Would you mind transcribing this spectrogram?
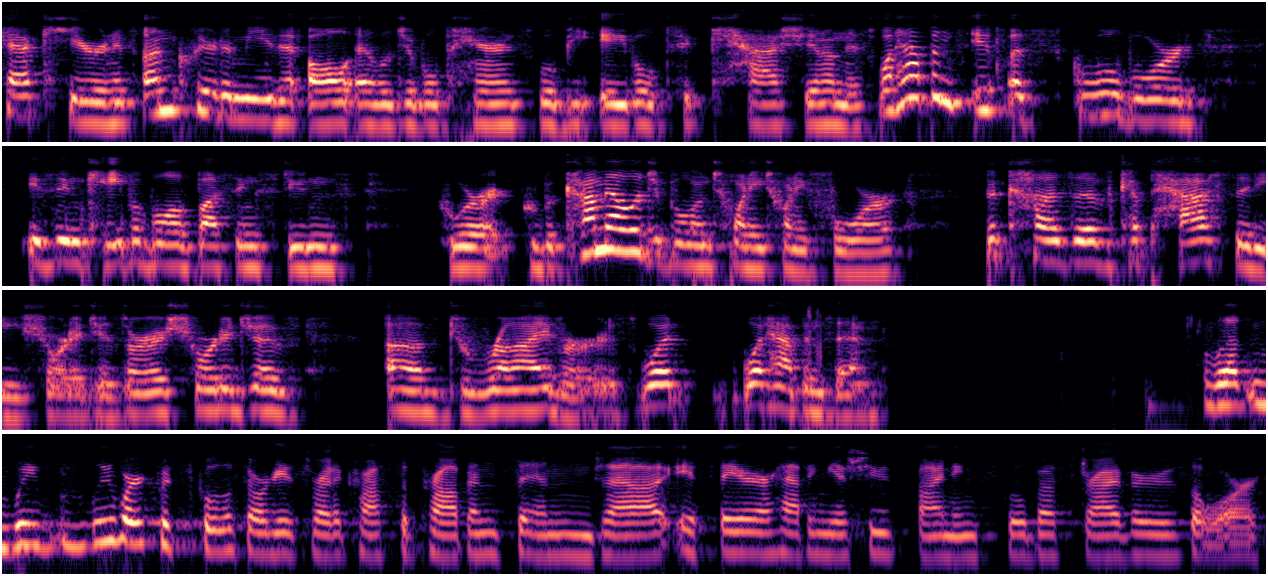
check here, and it's unclear to me that all eligible parents will be able to cash in on this. What happens if a school board is incapable of busing students who are who become eligible in 2024 because of capacity shortages or a shortage of of drivers? What what happens then? Well, we, we work with school authorities right across the province, and uh, if they're having issues finding school bus drivers or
